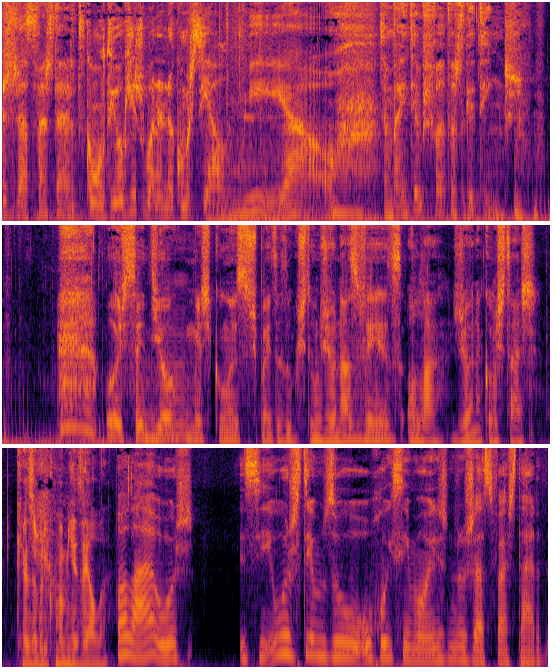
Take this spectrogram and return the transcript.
Já se faz tarde com o Diogo e a Joana na comercial. Miau. Também temos fotos de gatinhos. Hoje sem Diogo, mas com a suspeita do costume, Joana Azevedo. Olá, Joana, como estás? Queres abrir com uma minha dela? Olá, hoje. Sim, hoje temos o, o Rui Simões no Já Se Faz Tarde.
